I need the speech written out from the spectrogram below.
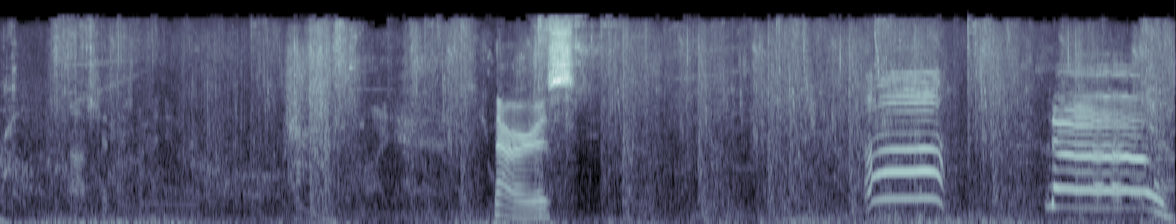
Oh shit, there's no minion there. There it is. Ah! No!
